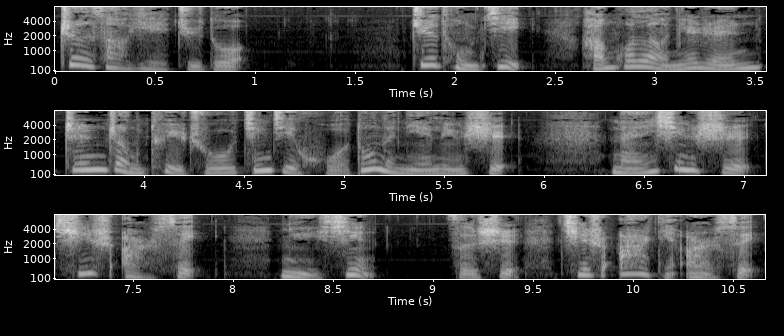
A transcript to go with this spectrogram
制造业居多。据统计，韩国老年人真正退出经济活动的年龄是：男性是七十二岁，女性则是七十二点二岁，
